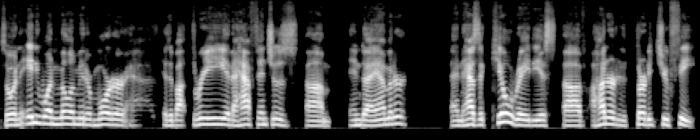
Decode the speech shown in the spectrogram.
so an 81 millimeter mortar is about three and a half inches um, in diameter, and has a kill radius of 132 feet,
